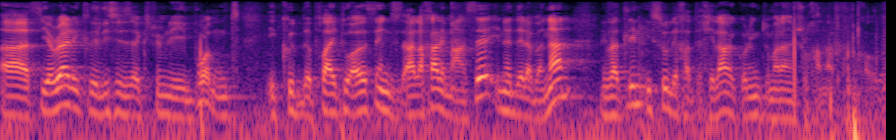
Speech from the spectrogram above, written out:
uh, theoretically this is extremely important. It could apply to other things. Halacha lema'aseh in a derabanan mivatlin isul lechatechila according to Maran Shulchan Aruch.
